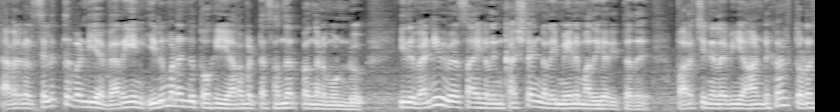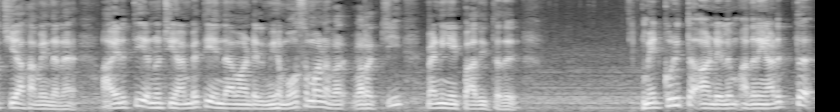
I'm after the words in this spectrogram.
அவர்கள் செலுத்த வேண்டிய வரையின் இருமடங்கு தொகையை அறவிட்ட சந்தர்ப்பங்களும் உண்டு. இது வன்னி விவசாயிகளின் கஷ்டங்களை மேலும் அதிகரித்தது. வறட்சி நிலவிய ஆண்டுகள் தொடர்ச்சியாக அமைந்தன. ஆயிரத்தி எண்ணூற்றி ஐம்பத்தி ஐந்தாம் ஆண்டில் மிக மோசமான வறட்சி வன்னியை பாதித்தது. மேற்குறித்த ஆண்டிலும் அதனை அடுத்த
